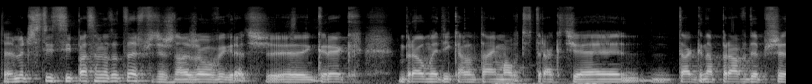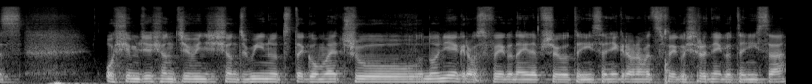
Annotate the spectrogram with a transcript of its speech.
Ten mecz z Tsitsipasem no to też przecież należało wygrać. Grek brał medical timeout w trakcie tak naprawdę przez 80-90 minut tego meczu no nie grał swojego najlepszego tenisa, nie grał nawet swojego średniego tenisa.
